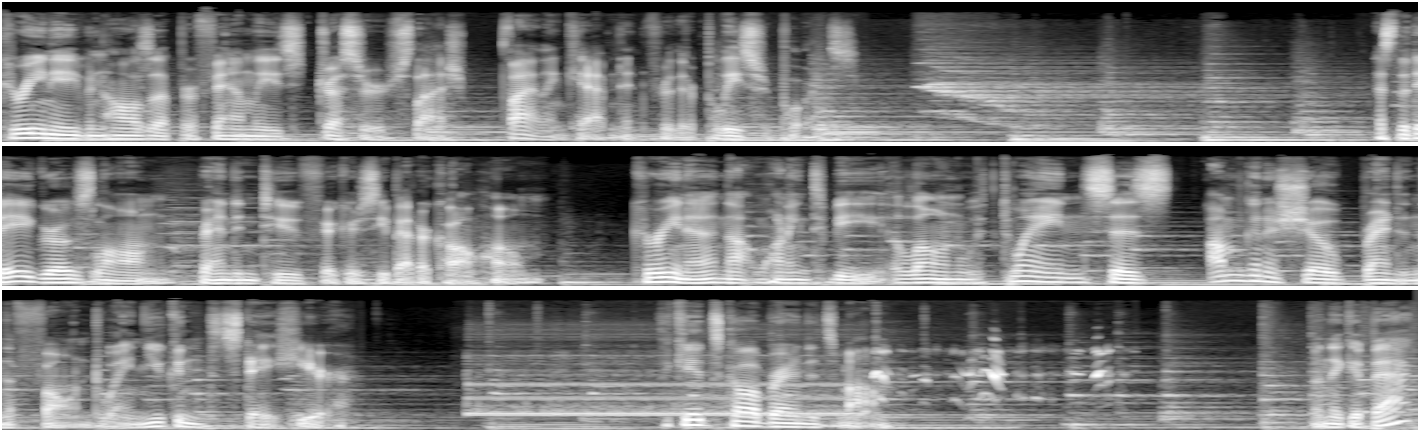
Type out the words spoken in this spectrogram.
Karina even hauls up her family's dresser slash filing cabinet for their police reports. As the day grows long, Brandon two figures he better call home. Karina, not wanting to be alone with Dwayne, says, I'm gonna show Brandon the phone, Dwayne. You can stay here. The kids call Brandon's mom. When they get back,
